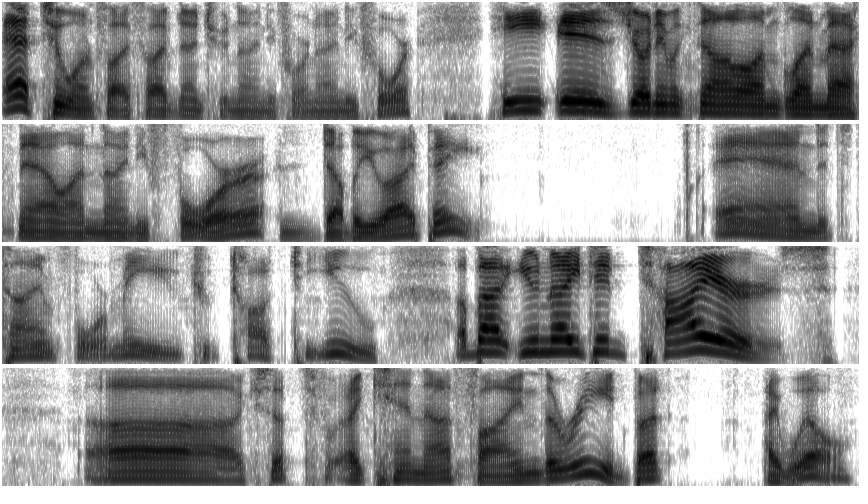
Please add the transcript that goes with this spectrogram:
at 215 592 9494. He is Jody McDonald. I'm Glen Macnow on 94 WIP. And it's time for me to talk to you about United Tires. Uh, except I cannot find the read, but I will.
